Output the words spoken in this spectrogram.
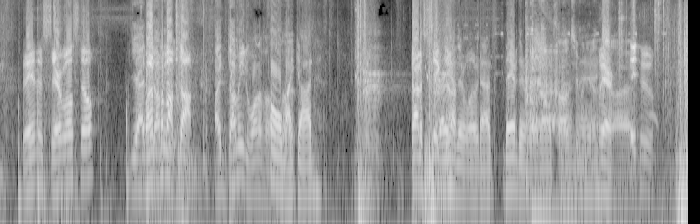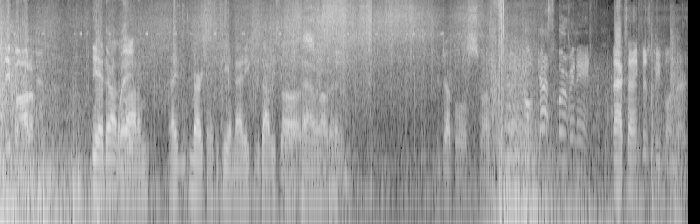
Are they in the stairwell still? Yeah, I Let them come up dummied, top. I dummied one of them. Oh my god. Got a stick They have their loadout. They have their loadouts. Oh, too many there. Where? They- Two. They bought him. Yeah, they're on the Wait. bottom. I marked him as a Diametti because he's obviously Oh, overpowered. smoky. But We dropped a little smoke. Got gas moving in. Max, I think there's people in there.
